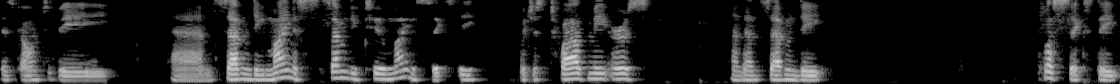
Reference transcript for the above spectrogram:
is going to be um, 70 minus 72 minus 60, which is 12 meters, and then 70 plus 60,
